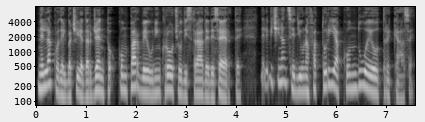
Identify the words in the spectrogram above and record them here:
Nell'acqua del bacile d'argento comparve un incrocio di strade deserte, nelle vicinanze di una fattoria con due o tre case.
